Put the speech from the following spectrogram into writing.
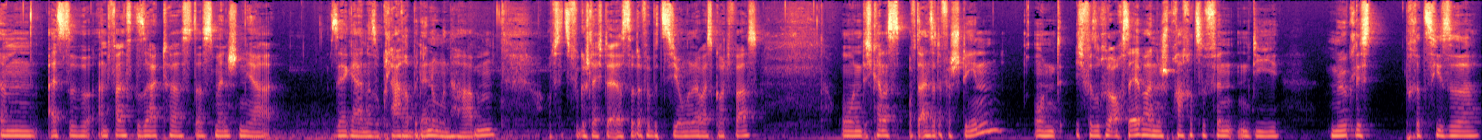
ähm, als du anfangs gesagt hast, dass Menschen ja sehr gerne so klare Benennungen haben ob es jetzt für Geschlechter ist oder für Beziehungen oder weiß Gott was. Und ich kann das auf der einen Seite verstehen, Und ich versuche auch selber eine Sprache zu finden, die möglichst präzise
